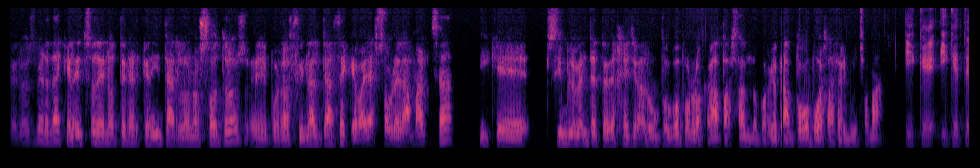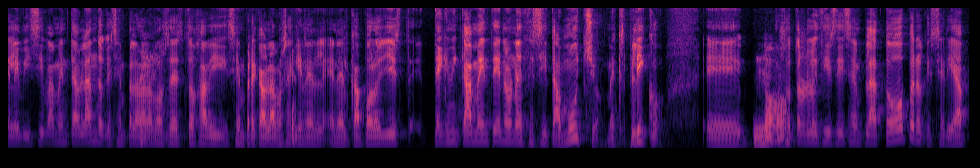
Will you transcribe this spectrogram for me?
pero es verdad que el hecho de no tener que editarlo nosotros, eh, pues al final te hace que vayas sobre la marcha y que simplemente te dejes llevar un poco por lo que va pasando, porque tampoco puedes hacer mucho más. Y que, y que televisivamente hablando, que siempre hablamos de esto, Javi, siempre que hablamos aquí en el, en el Capologist, técnicamente no necesita mucho, me explico. Eh, No. Vosotros lo hicisteis en plató, pero que sería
